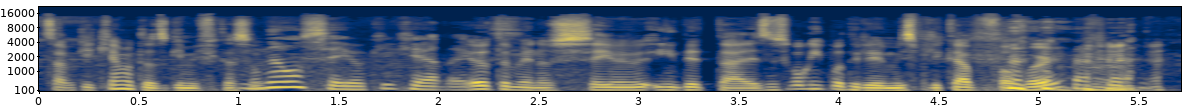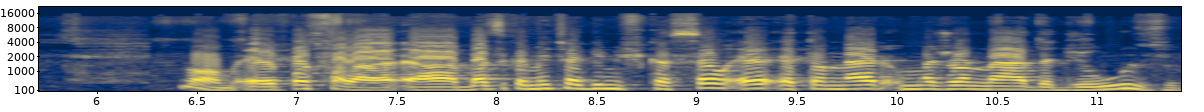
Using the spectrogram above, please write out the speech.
Sabe o que é, Matheus, gamificação? Não sei o que é, Alex. Eu também não sei em detalhes. Alguém poderia me explicar, por favor? Bom, eu posso falar. Basicamente, a gamificação é, é, tornar uma jornada de uso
